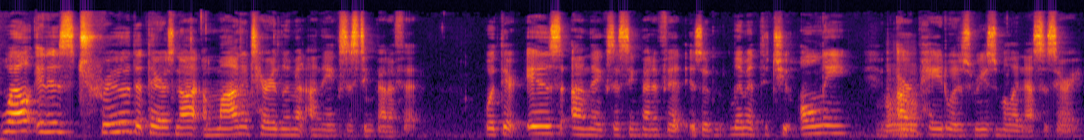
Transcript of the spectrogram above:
Well, it is true that there is not a monetary limit on the existing benefit. What there is on the existing benefit is a limit that you only are paid what is reasonable and necessary.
